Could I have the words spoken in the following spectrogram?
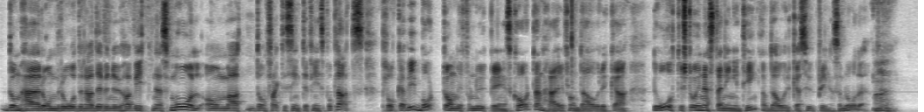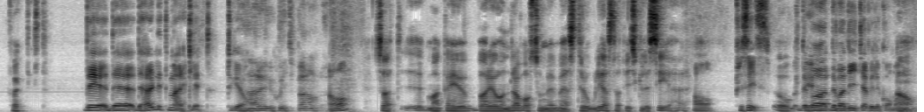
de här områdena där vi nu har vittnesmål om att de faktiskt inte finns på plats. Plockar vi bort dem ifrån utbredningskartan här ifrån Daurika. Då återstår ju nästan ingenting av Daurikas utbredningsområde. Nej, faktiskt. Det, det, det här är lite märkligt, tycker Det jag. här är ju skitspännande. Ja, Så att eh, man kan ju börja undra vad som är mest troligast att vi skulle se här. ja precis. Och Det det- var, det var dit jag ville komma. Ja.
